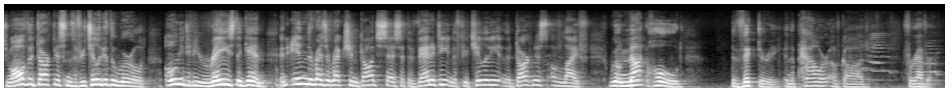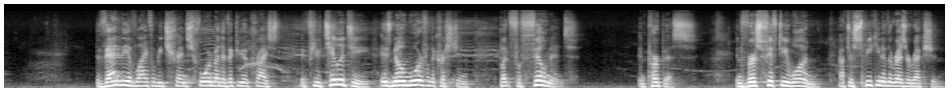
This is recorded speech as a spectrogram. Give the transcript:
to all the darkness and the futility of the world only to be raised again. And in the resurrection, God says that the vanity and the futility and the darkness of life will not hold the victory and the power of God forever. The vanity of life will be transformed by the victory of Christ. And futility is no more for the Christian, but fulfillment and purpose. In verse 51, after speaking of the resurrection,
